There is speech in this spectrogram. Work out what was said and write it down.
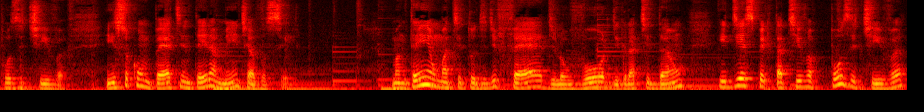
positiva. Isso compete inteiramente a você. Mantenha uma atitude de fé, de louvor, de gratidão e de expectativa positiva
